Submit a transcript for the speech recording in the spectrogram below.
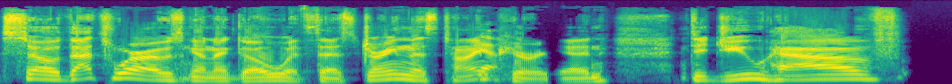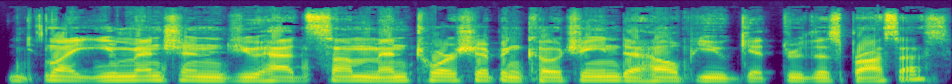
So that's where I was going to go with this. During this time yeah. period, did you have like you mentioned you had some mentorship and coaching to help you get through this process?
